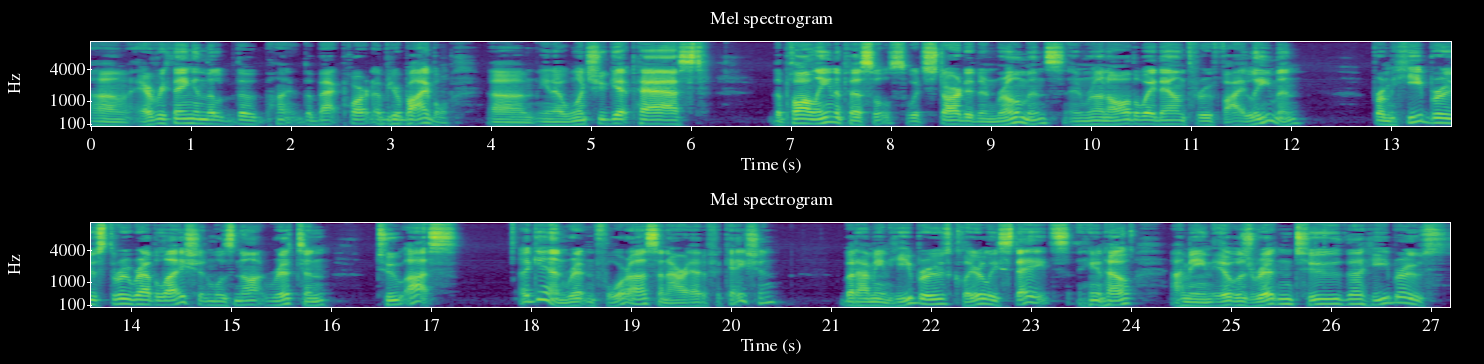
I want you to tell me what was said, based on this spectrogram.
um, everything in the, the, the back part of your Bible. Um, you know, once you get past the Pauline epistles, which started in Romans and run all the way down through Philemon, from Hebrews through Revelation was not written to us. Again, written for us and our edification. But I mean, Hebrews clearly states, you know, I mean, it was written to the Hebrews.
